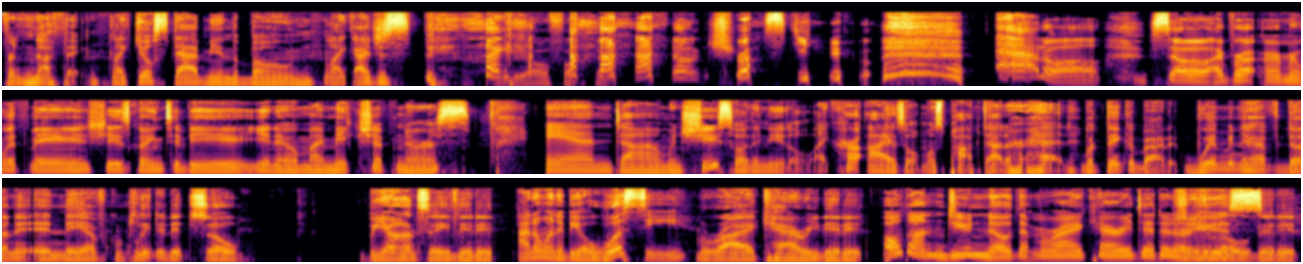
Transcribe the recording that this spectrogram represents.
for nothing. Like you'll stab me in the bone. Like I just like be all fucked up. I don't trust you at all. So I brought Irma with me. She's going to be, you know, my makeshift nurse. And um, when she saw the needle, like her eyes almost popped out of her head. But think about it. Women have done it and they have completed it. So Beyonce did it. I don't want to be a wussy. Mariah Carey did it. Hold on. Do you know that Mariah Carey did it, or J Lo ass- did it.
